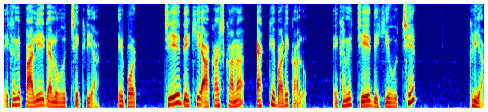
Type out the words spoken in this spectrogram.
এখানে পালিয়ে গেল হচ্ছে ক্রিয়া। এরপর চেয়ে দেখি আকাশখানা একেবারে কালো। এখানে চেয়ে দেখিয়ে হচ্ছে ক্রিয়া।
